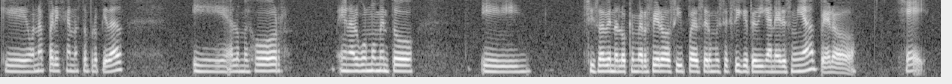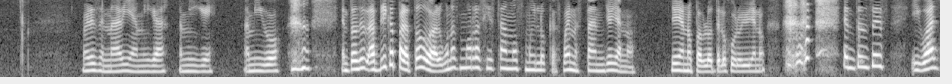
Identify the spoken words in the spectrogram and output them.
que una pareja no es tu propiedad y a lo mejor en algún momento, y si saben a lo que me refiero, sí puede ser muy sexy que te digan eres mía, pero hey, no eres de nadie, amiga, amigue, amigo. Entonces aplica para todo. Algunas morras sí estamos muy locas. Bueno, están, yo ya no. Yo ya no, Pablo, te lo juro, yo ya no. Entonces, igual,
